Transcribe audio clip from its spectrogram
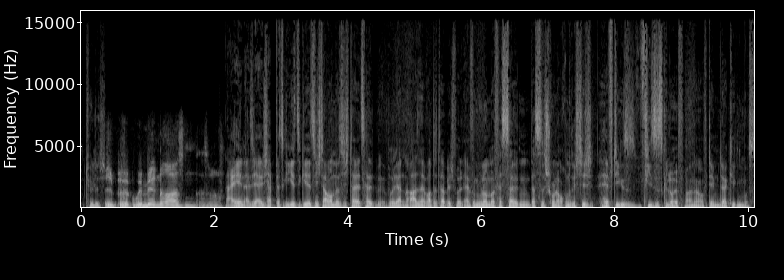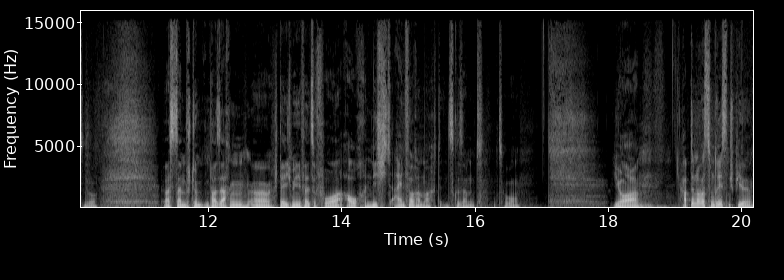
natürlich. Wim- Wimbledon-Rasen? Also, Nein, also ich habe das geht jetzt, geht jetzt nicht darum, dass ich da jetzt halt brillanten Rasen erwartet habe. Ich wollte einfach nur noch mal festhalten, dass es schon auch ein richtig heftiges, fieses Geläuf war, ne, auf dem die da kicken mussten. So. Was dann bestimmt ein paar Sachen, äh, stelle ich mir jedenfalls so vor, auch nicht einfacher macht insgesamt. So. Ja. Habt ihr noch was zum Dresden-Spiel?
